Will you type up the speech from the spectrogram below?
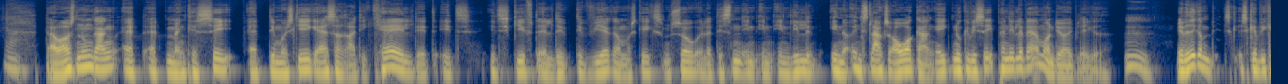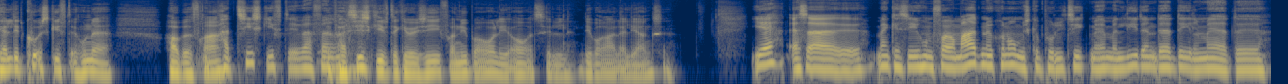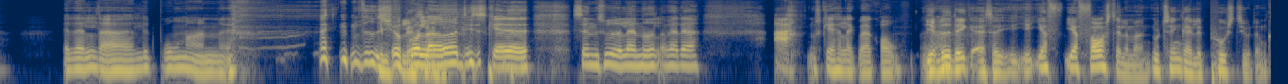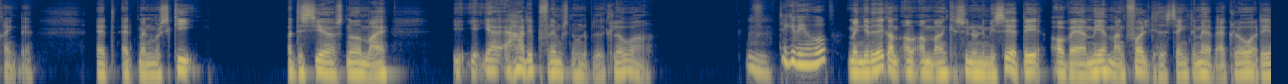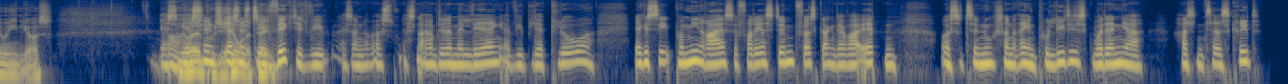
Ja. Der er jo også nogle gange, at, at man kan se, at det måske ikke er så radikalt et, et, et skift, eller det, det virker måske ikke som så, eller det er sådan en, en, en, lille, en, en slags overgang. Ikke? Nu kan vi se Pernille Vermund i øjeblikket. Mm. Jeg ved ikke, om skal vi kalde det et kursskifte? Hun er hoppet fra Partiskifte i hvert fald. et partiskifte, kan vi sige, fra Nye Borgerlige over til Liberal Alliance. Ja, altså, øh, man kan sige, hun får jo meget den økonomiske politik med, men lige den der del med, at, øh, at alle, der er lidt brunere end øh, en hvid En chokolade, de skal sendes ud af landet, eller hvad det er. Ah, nu skal jeg heller ikke være grov. Jeg ved det ikke, altså, jeg, jeg, jeg forestiller mig, nu tænker jeg lidt positivt omkring det, at, at man måske, og det siger også noget om mig, jeg, jeg har lidt på fornemmelsen, at hun er blevet klogere. Mm. Det kan vi håbe. Men jeg ved ikke, om, om, om man kan synonymisere det at være mere mangfoldighedstænkende med at være klogere. Det er jo egentlig også... Jeg, af jeg, en synes, jeg synes, det er vigtigt, vi, altså, når vi også snakker om det der med læring, at vi bliver klogere. Jeg kan se på min rejse, fra da jeg stemte første gang, da jeg var 18, og så til nu sådan rent politisk, hvordan jeg har sådan taget skridt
